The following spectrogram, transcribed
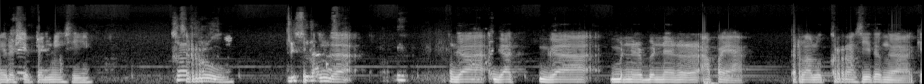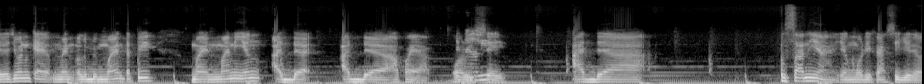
leadership training sih. Seru. Kita nggak nggak nggak nggak bener-bener apa ya terlalu keras gitu nggak. Kita cuman kayak main lebih main tapi main-main yang ada ada apa ya? What we Finale. say? Ada pesannya yang mau dikasih gitu.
